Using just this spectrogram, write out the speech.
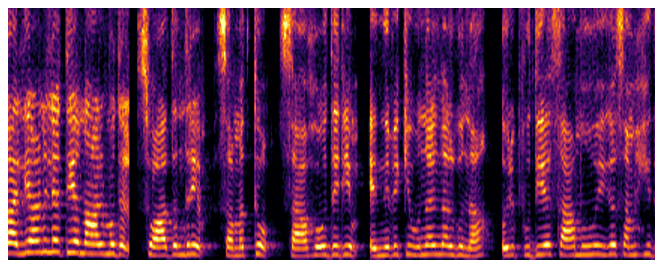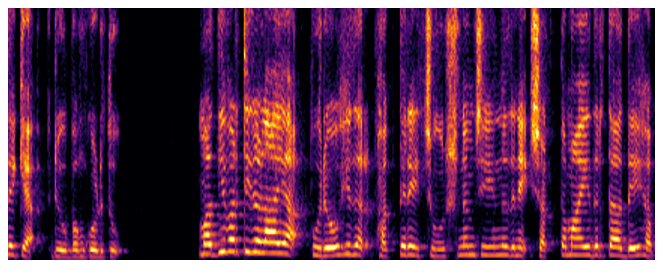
കല്യാണിലെത്തിയ നാൾ മുതൽ സ്വാതന്ത്ര്യം സമത്വം സാഹോദര്യം എന്നിവയ്ക്ക് ഊന്നൽ നൽകുന്ന ഒരു പുതിയ സാമൂഹിക സംഹിതയ്ക്ക് രൂപം കൊടുത്തു. മധ്യവർത്തികളായ പുരോഹിതർ ഭക്തരെ ചൂഷണം ചെയ്യുന്നതിനെ ശക്തമായി എതിർത്ത അദ്ദേഹം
